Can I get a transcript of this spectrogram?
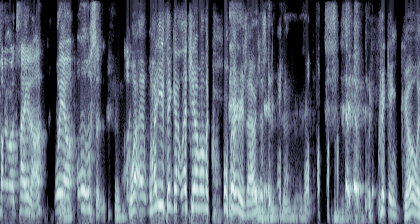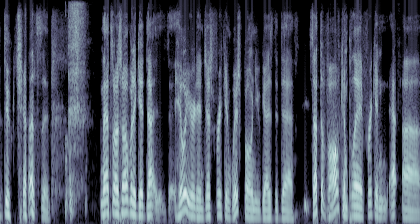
Tyrod Taylor, we are awesome. Why why do you think I let you have all the corners? I was just would freaking go with Duke Johnson. And that's what I was hoping to get that Hilliard and just freaking wishbone you guys to death. Seth DeValve can play freaking uh,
